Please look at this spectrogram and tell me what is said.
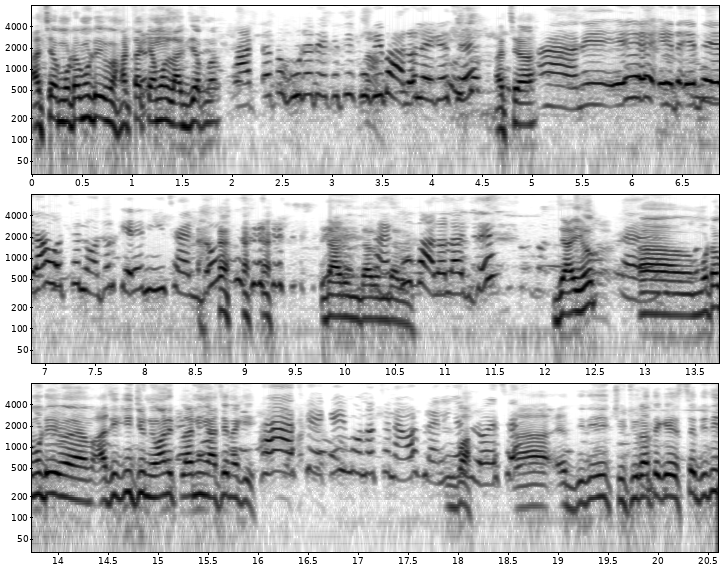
আচ্ছা মোটামুটি হাটটা কেমন লাগছে আপনার? হাটটা তো ঘুরে দেখেছি খুবই ভালো লেগেছে। আচ্ছা। হ্যাঁ মানে এ- এ- এরা হচ্ছে নজর কেড়ে নিয়েছে একদম। দারুণ দারুণ হ্যাঁ, দারুণ খুব ভালো লাগছে। যাই হোক হ্যাঁ। মোটামুটি আজকে কিছু নেওয়ার প্ল্যানিং আছে নাকি? হ্যাঁ আজকে একেই মনে হচ্ছে নেওয়ার প্ল্যানিং রয়েছে। দিদি চুচুড়া থেকে এসছে দিদি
